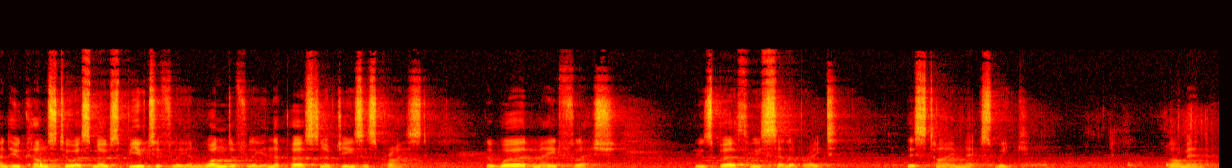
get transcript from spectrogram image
and who comes to us most beautifully and wonderfully in the person of Jesus Christ, the Word made flesh, whose birth we celebrate this time next week. Amen.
